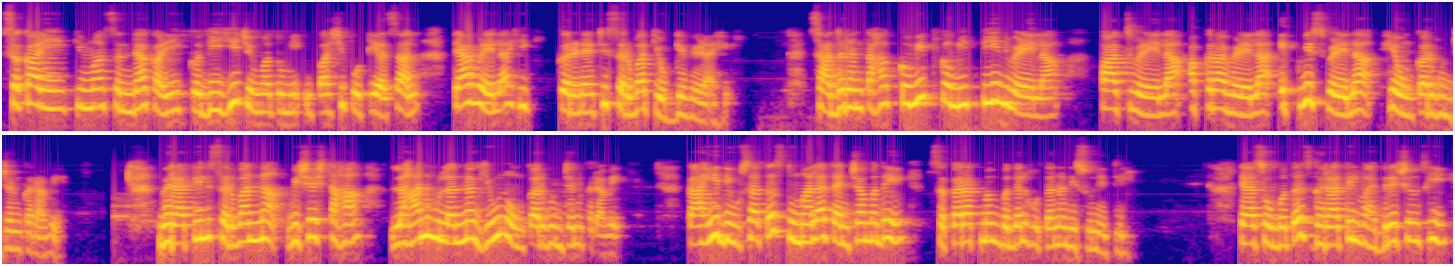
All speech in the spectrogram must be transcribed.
सकाळी किंवा संध्याकाळी कधीही जेव्हा तुम्ही उपाशी पोटी असाल त्यावेळेला ही करण्याची सर्वात योग्य वेळ आहे. साधारणत कमीत कमी तीन वेळेला पाच वेळेला अकरा वेळेला एकवीस वेळेला हे ओंकार गुंजन करावे. घरातील सर्वांना विशेषतः लहान मुलांना घेऊन ओंकार गुंजन करावे. काही दिवसातच तुम्हाला त्यांच्यामध्ये सकारात्मक बदल होताना दिसून येतील. त्यासोबतच घरातील व्हायब्रेशन्स ही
